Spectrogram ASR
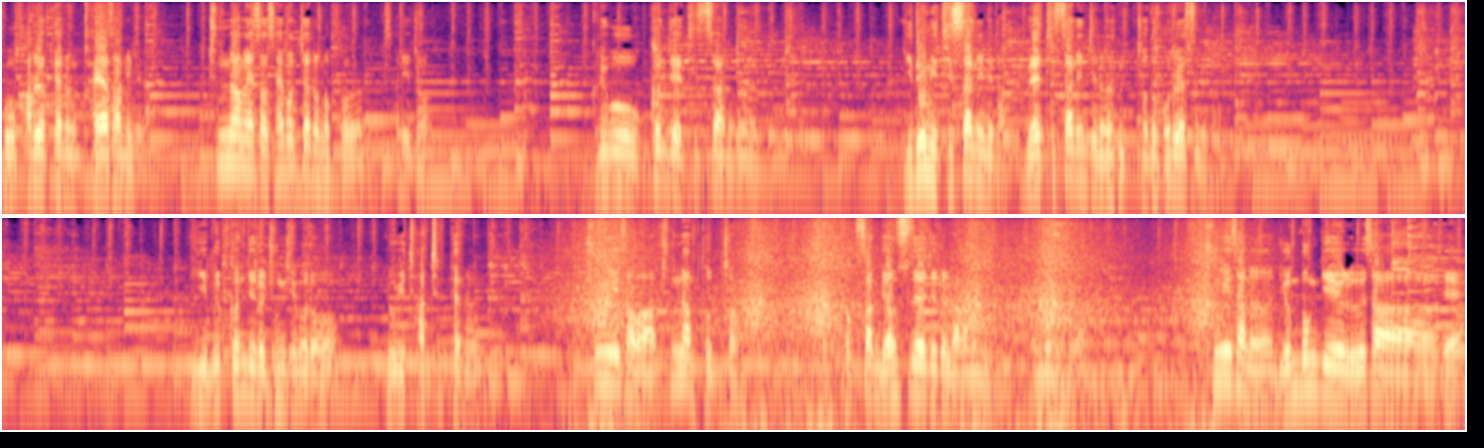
그 바로 옆에는 가야산입니다. 충남에서 세 번째로 높은 산이죠. 그리고 옥건지의 뒷산은 이름이 뒷산입니다. 왜 뒷산인지는 저도 모르겠습니다. 이 물건지를 중심으로 여기 좌측편은 충의사와 충남 도청, 덕산 면수대지를 나가는 방면인데요. 충의사는 윤봉길 의사의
